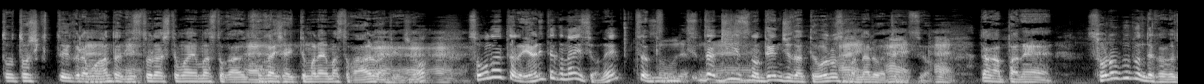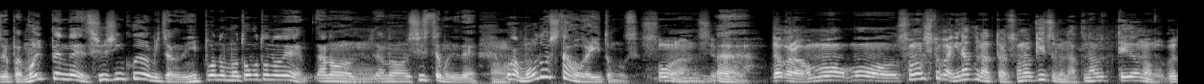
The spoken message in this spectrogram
と年食ってるから、もうあんたリストラしてもらいますとか、子会社行ってもらいますとかあるわけでしょ？ええそうなったらやりたくないですよね。そうですね。だから技術の伝授だっておろそかになるわけですよ。だからやっぱね、その部分で考えると、やっぱりもう一遍ね、終身雇用みたいな日本の元々のね、あの、あの、システムにね、僕は戻した方がいいと思うんですよ。そうなんですよ。えだからもう、もう、その人がいなくなったらその技術もなくなるっていうのも、ぐっ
